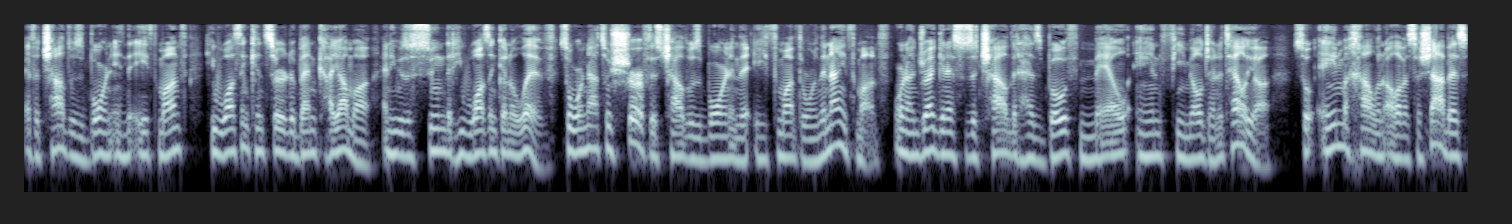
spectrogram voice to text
if a child was born in the eighth month, he wasn't considered a ben kayama, and he was assumed that he wasn't going to live. So we're not so sure if this child was born in the eighth month or in the ninth month. Or an androgynous is a child that has both male and female genitalia. So ein machal and olav Shabbos,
